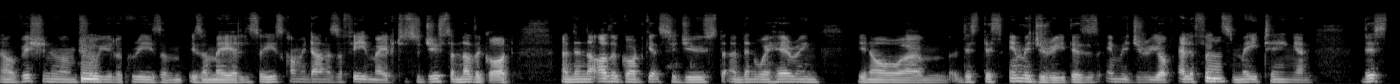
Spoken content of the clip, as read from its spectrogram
Now Vishnu, I'm sure Mm, you'll agree, is a is a male. So he's coming down as a female to seduce another god, and then the other god gets seduced, and then we're hearing, you know, um, this this imagery. There's this imagery of mm. elephants mating, and this.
